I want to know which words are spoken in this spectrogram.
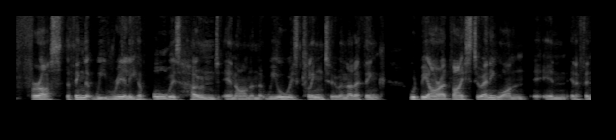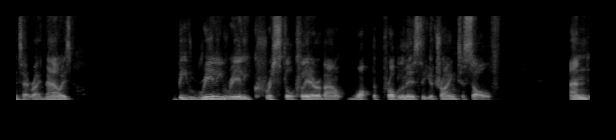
for us, the thing that we really have always honed in on and that we always cling to, and that I think would be our advice to anyone in, in a fintech right now is be really, really crystal clear about what the problem is that you're trying to solve. And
